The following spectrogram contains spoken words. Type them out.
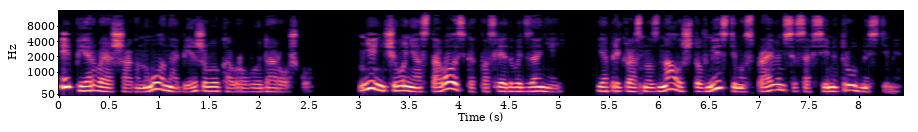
и первая шагнула на бежевую ковровую дорожку. Мне ничего не оставалось, как последовать за ней. Я прекрасно знала, что вместе мы справимся со всеми трудностями.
